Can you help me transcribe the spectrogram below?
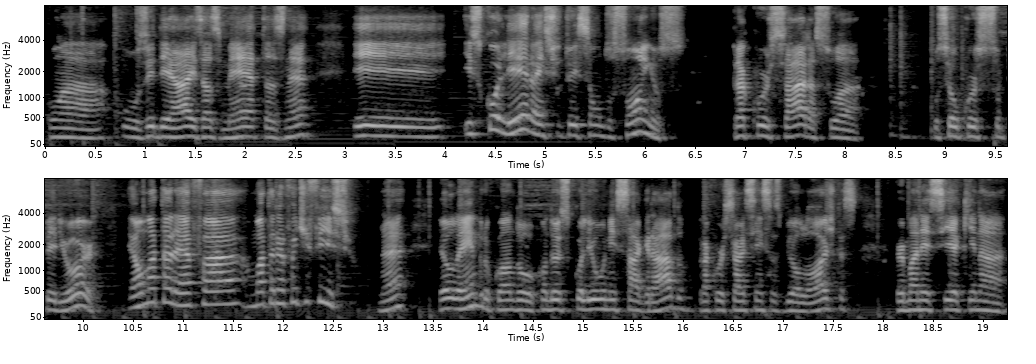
com a, os ideais, as metas, né? E escolher a instituição dos sonhos para cursar a sua, o seu curso superior é uma tarefa, uma tarefa difícil, né? Eu lembro quando, quando eu escolhi o Unisagrado para cursar Ciências Biológicas, permaneci aqui na,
